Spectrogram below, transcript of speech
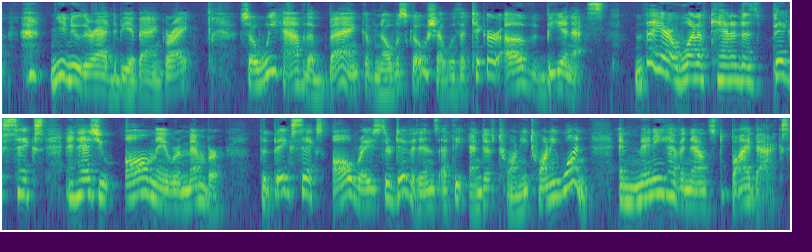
you knew there had to be a bank, right? So we have the Bank of Nova Scotia with a ticker of BNS. They are one of Canada's big six, and as you all may remember, the Big Six all raised their dividends at the end of 2021, and many have announced buybacks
